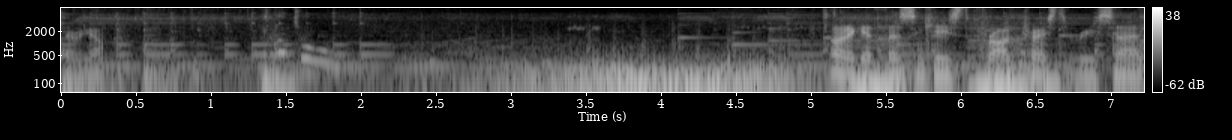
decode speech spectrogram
There we go. I want to get this in case the frog tries to reset.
